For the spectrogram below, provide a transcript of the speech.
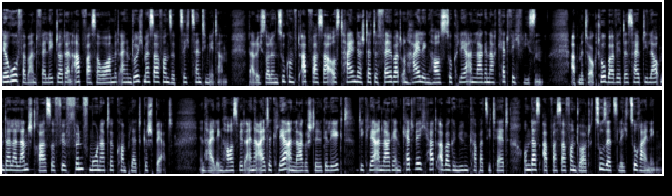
Der Ruhrverband verlegt dort ein Abwasserrohr mit einem Durchmesser von 70 Zentimetern. Dadurch soll in Zukunft Abwasser aus Teilen der Städte Felbert und Heiligenhaus zur Kläranlage nach Kettwig fließen. Ab Mitte Oktober wird deshalb die Laupendaler Landstraße für fünf Monate komplett gesperrt. In Heiligenhaus wird eine alte Kläranlage stillgelegt. Die Kläranlage in Kettwig hat aber genügend Kapazität, um das Abwasser Abwasser von dort zusätzlich zu reinigen.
